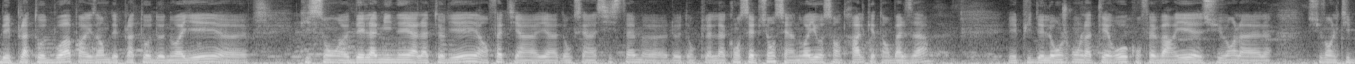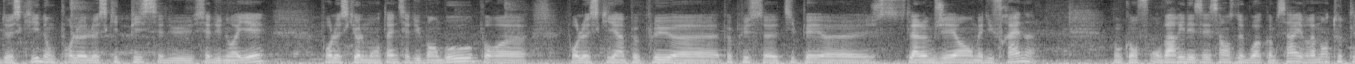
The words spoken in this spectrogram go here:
Des plateaux de bois, par exemple, des plateaux de noyer euh, qui sont euh, délaminés à l'atelier. En fait, y a, c'est un système de donc la, conception, c'est un noyau central qui est en balsa et puis des longerons latéraux qu'on fait varier suivant, la, suivant le type de ski. Donc pour le, ski de piste, c'est du, du, noyer. Pour le ski all montagne, c'est du bambou. Pour, pour le ski un peu plus, un peu plus typé slalom géant, on met du frêne. Donc on, varie les essences de bois comme ça et vraiment toutes,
